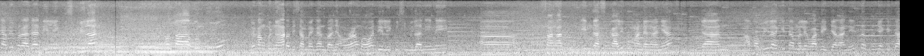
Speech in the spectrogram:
Kami berada di Liku 9, Kota Bengkulu. Memang benar disampaikan banyak orang bahwa di Liku 9 ini uh, sangat indah sekali pemandangannya dan apabila kita melewati jalan ini tentunya kita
